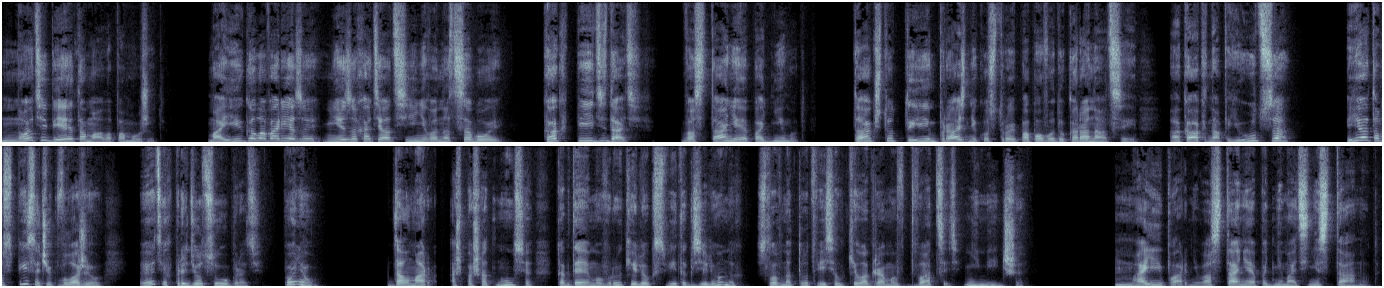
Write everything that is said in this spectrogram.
«Но тебе это мало поможет. Мои головорезы не захотят синего над собой. Как пить дать, восстание поднимут. Так что ты им праздник устрой по поводу коронации. А как напьются? Я там списочек вложил. Этих придется убрать. Понял?» Далмар аж пошатнулся, когда ему в руки лег свиток зеленых, словно тот весил килограммов двадцать, не меньше. «Мои парни восстание поднимать не станут».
